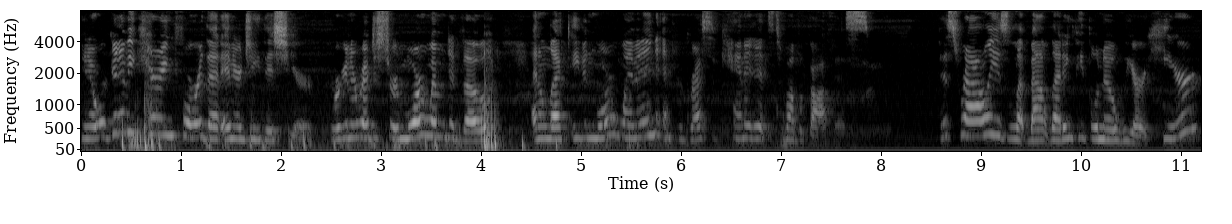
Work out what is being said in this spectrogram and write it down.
You know, we're going to be carrying forward that energy this year. We're going to register more women to vote and elect even more women and progressive candidates to public office. This rally is about letting people know we are here,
